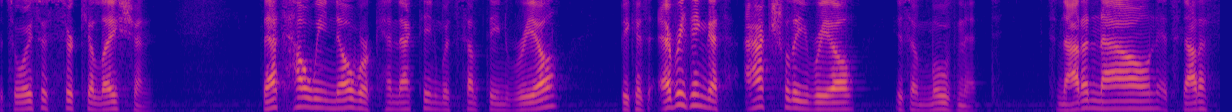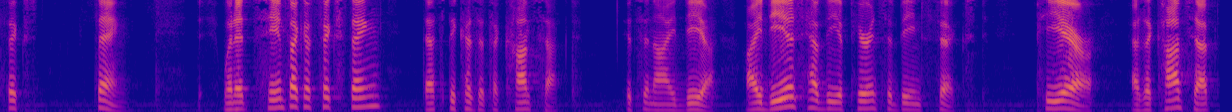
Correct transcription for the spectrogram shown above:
it's always a circulation. That's how we know we're connecting with something real, because everything that's actually real is a movement. It's not a noun, it's not a fixed thing. When it seems like a fixed thing, that's because it's a concept, it's an idea. Ideas have the appearance of being fixed. Pierre, as a concept,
